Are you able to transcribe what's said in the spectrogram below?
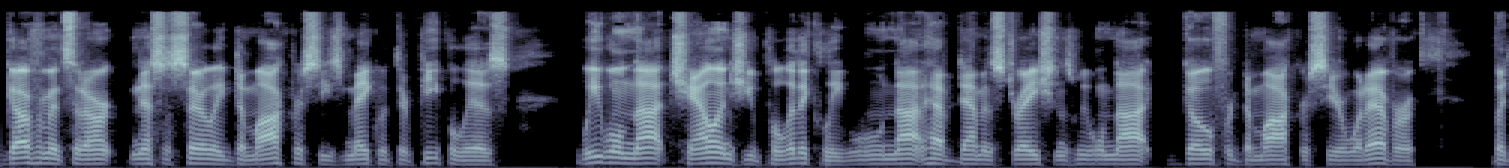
governments that aren't necessarily democracies make with their people is we will not challenge you politically. We will not have demonstrations. We will not go for democracy or whatever. But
